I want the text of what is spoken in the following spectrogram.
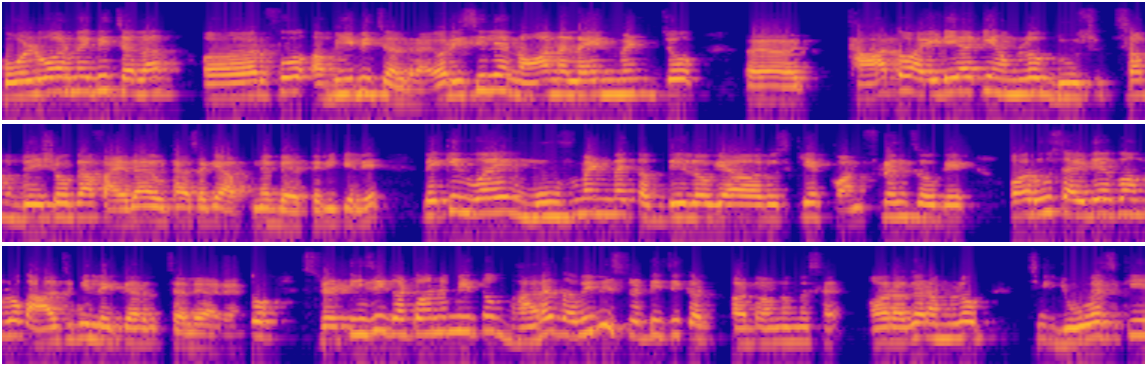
कोल्ड वॉर में भी चला और वो अभी भी चल रहा है। और इसीलिए नॉन अलाइनमेंट जो था तो आइडिया कि हम लोग सब देशों का फ़ायदा उठा सके अपने बेहतरी के लिए लेकिन वह एक मूवमेंट में तब्दील हो गया और उसकी एक कॉन्फ्रेंस हो गई और उस आइडिया को हम लोग आज भी लेकर चले आ रहे हैं। तो स्ट्रेटेजिक अटोनॉमी तो भारत अभी भी स्ट्रेटेजिक अटोनोमस है और अगर हम लोग यूएस की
